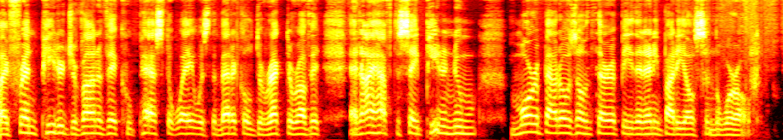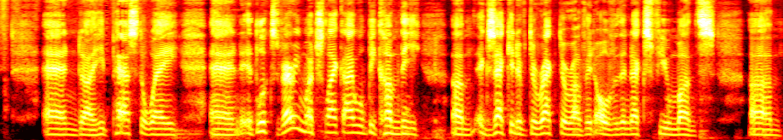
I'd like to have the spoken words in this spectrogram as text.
My friend Peter Jovanovic, who passed away, was the medical director of it. And I have to say, Peter knew more about ozone therapy than anybody else in the world. And uh, he passed away, and it looks very much like I will become the um, executive director of it over the next few months. Um,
